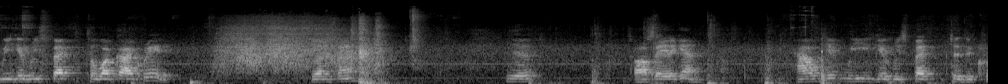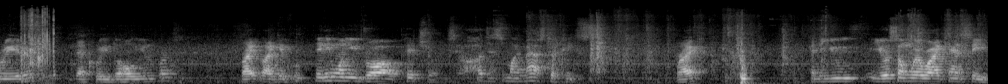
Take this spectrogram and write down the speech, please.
we give respect to what God created. You understand? Yeah. So I'll say it again. How give we give respect to the creator that created the whole universe? Right? Like if anyone you draw a picture, you say, oh, this is my masterpiece. Right? And you, you're somewhere where I can't see you.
